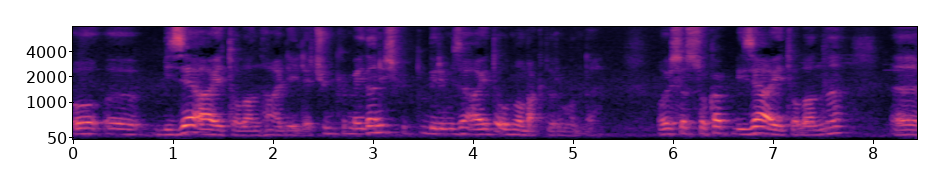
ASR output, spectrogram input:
o e, bize ait olan haliyle. Çünkü meydan hiçbirimize ait olmamak durumunda. Oysa sokak bize ait olanla e,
